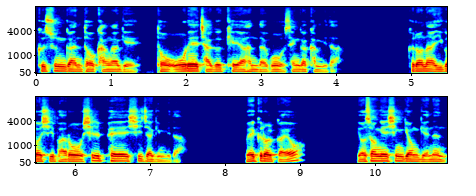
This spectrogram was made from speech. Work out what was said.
그 순간 더 강하게, 더 오래 자극해야 한다고 생각합니다. 그러나 이것이 바로 실패의 시작입니다. 왜 그럴까요? 여성의 신경계는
